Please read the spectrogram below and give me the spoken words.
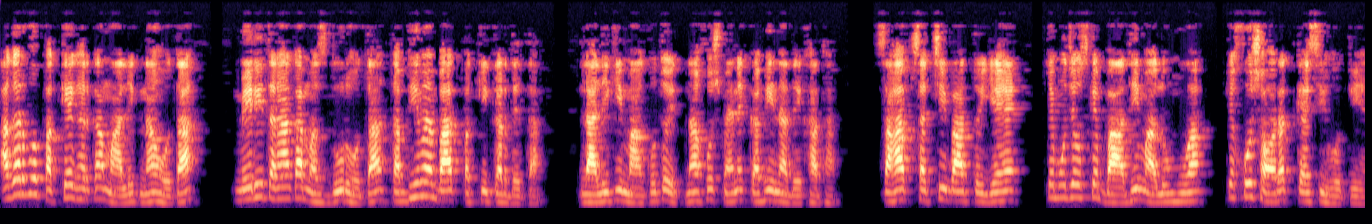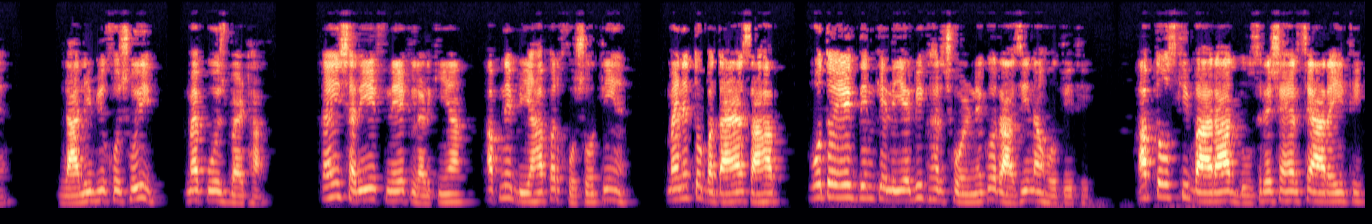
اگر وہ پکے گھر کا مالک نہ ہوتا، میری طرح کا مزدور ہوتا، تب بھی میں بات پکی کر دیتا۔ لالی کی ماں کو تو اتنا خوش میں نے کبھی نہ دیکھا تھا۔ صاحب، سچی بات تو یہ ہے کہ مجھے اس کے بعد ہی معلوم ہوا کہ خوش عورت کیسی ہوتی ہے۔ لالی بھی خوش ہوئی، میں پوچھ بیٹھا۔ کہیں شریف نیک لڑکیاں اپنے بیاہ پر خوش ہوتی ہیں؟ میں نے تو بتایا صاحب، وہ تو ایک دن کے لیے بھی گھر چھوڑنے کو راضی نہ ہوتی تھی۔ اب تو اس کی بارات دوسرے شہر سے آ رہی تھی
